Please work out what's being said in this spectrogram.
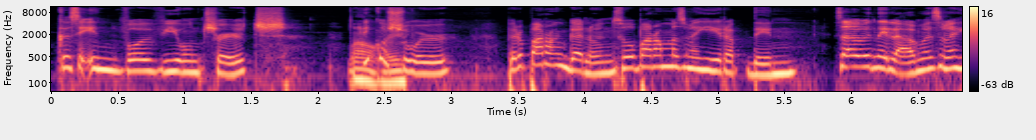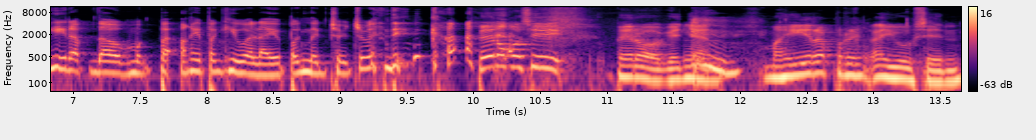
Kasi involve yung church. Hindi ko Okay. sure. Pero parang ganun. So parang mas mahirap din. Sabi nila, mas mahirap daw magpa- makipaghiwalay pag nag-church wedding ka. Pero kasi, pero ganyan, mahirap rin ayusin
